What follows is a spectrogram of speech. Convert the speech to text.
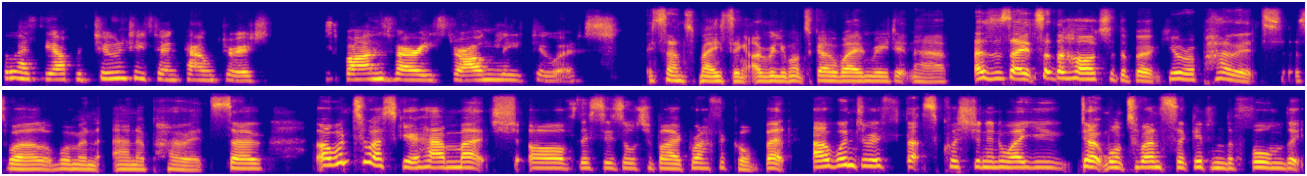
who has the opportunity to encounter it responds very strongly to it. It sounds amazing. I really want to go away and read it now. As I say, it's at the heart of the book. You're a poet as well, a woman and a poet. So I want to ask you how much of this is autobiographical, but I wonder if that's a question in a way you don't want to answer given the form that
